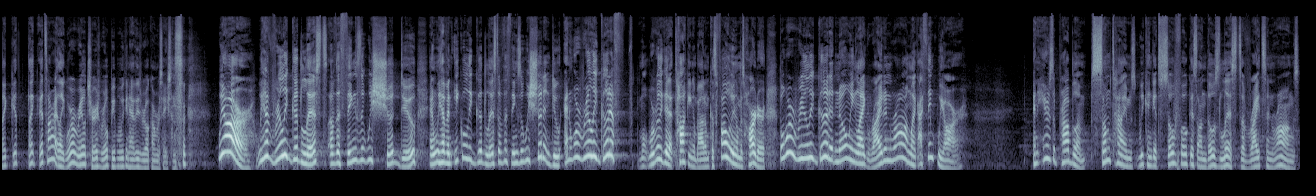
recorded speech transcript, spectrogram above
Like, it, like it's all right. Like, we're a real church, real people. We can have these real conversations. we are. We have really good lists of the things that we should do, and we have an equally good list of the things that we shouldn't do. And we're really good at well, we're really good at talking about them because following them is harder. But we're really good at knowing like right and wrong. Like I think we are. And here's the problem sometimes we can get so focused on those lists of rights and wrongs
